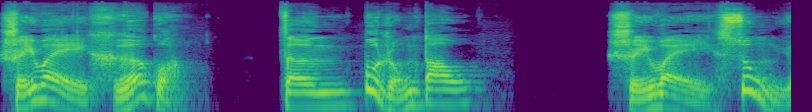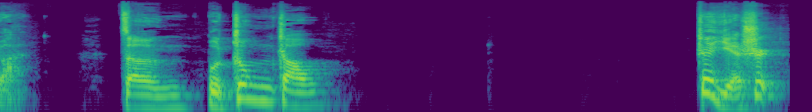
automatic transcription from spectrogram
谁谓河广？曾不容刀。谁谓宋远？”怎不中招，这也是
